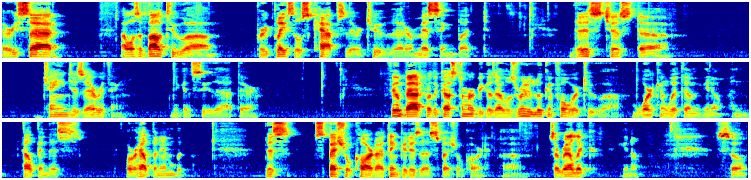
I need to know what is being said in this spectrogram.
very sad. I was about to uh, replace those caps there too that are missing, but this just uh, changes everything. You can see that there. I feel bad for the customer because I was really looking forward to uh, working with him, you know, and helping this or helping him with this special card. I think it is a special card. Uh, it's a relic, you know. So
